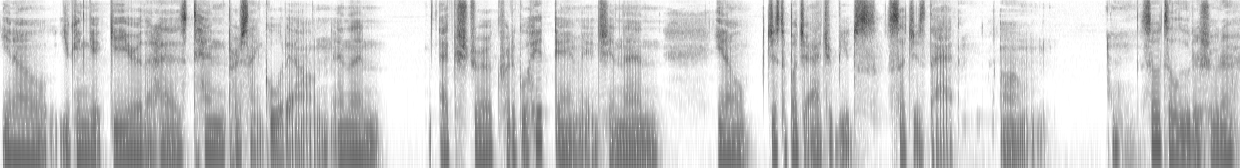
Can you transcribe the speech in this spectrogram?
You know, you can get gear that has 10% cooldown and then extra critical hit damage and then, you know, just a bunch of attributes such as that. Um, so it's a looter shooter.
